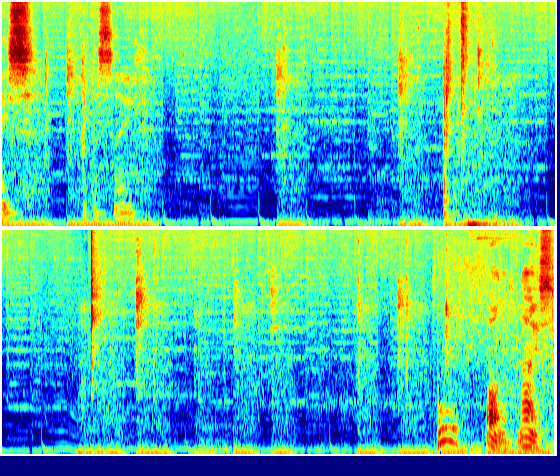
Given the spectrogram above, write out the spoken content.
Nice. What a save. Uuu. O, nice.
